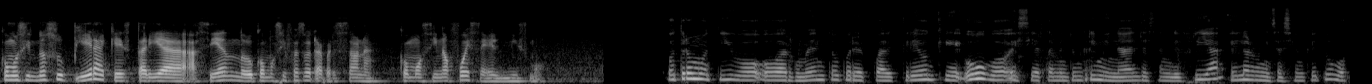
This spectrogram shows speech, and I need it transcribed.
como si no supiera qué estaría haciendo, como si fuese otra persona, como si no fuese él mismo. Otro motivo o argumento por el cual creo que Hugo es ciertamente un criminal de sangre fría es la organización que tuvo,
